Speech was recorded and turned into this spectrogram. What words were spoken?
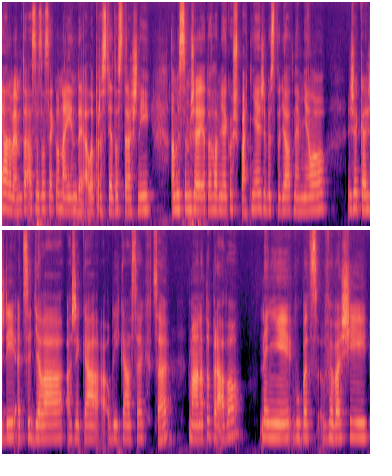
já nevím, to je asi zase jako na jindy, ale prostě je to strašný a myslím, že je to hlavně jako špatně, že by se to dělat nemělo, že každý, ať si dělá a říká a oblíká se, jak chce, má na to právo, není vůbec ve vaší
